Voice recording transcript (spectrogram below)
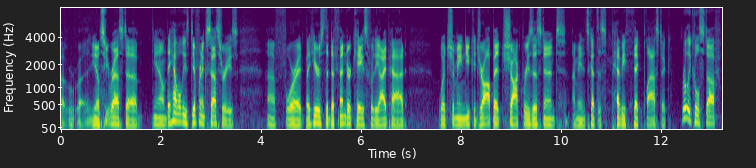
uh, you know, seat rest. Uh, you know, they have all these different accessories uh, for it. But here's the Defender case for the iPad, which I mean, you could drop it, shock resistant. I mean, it's got this heavy, thick plastic. Really cool stuff.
